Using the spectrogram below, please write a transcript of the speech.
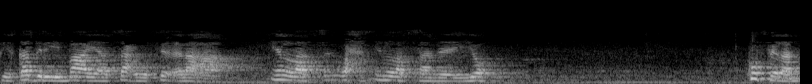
biqadri maa yasacu ficlahaa in la in la sameeyo. Ku filan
